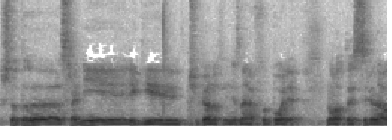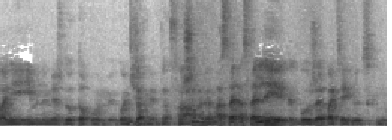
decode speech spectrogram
что-то сродни Лиги чемпионов, я не знаю, в футболе. Ну, вот, то есть соревнования именно между топовыми гонщиками. Да, да, совершенно А верно. оста- остальные как бы уже подтягиваются к ним.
